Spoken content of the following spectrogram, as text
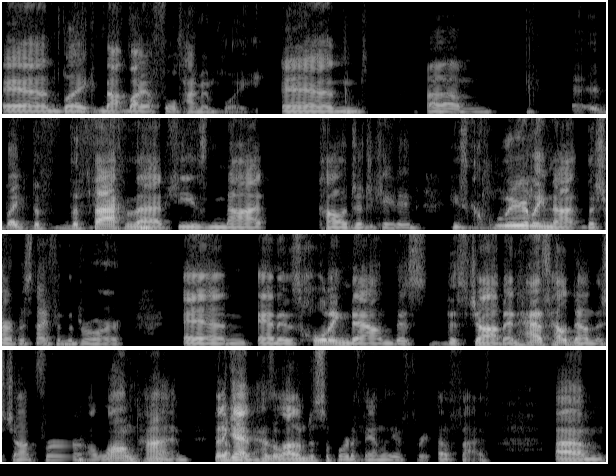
and like not by a full-time employee and um eh, like the the fact that he's not college educated he's clearly not the sharpest knife in the drawer and and is holding down this this job and has held down this job for a long time that Yeah. again has allowed him to support a family of three of five. Um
